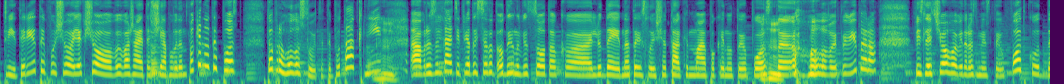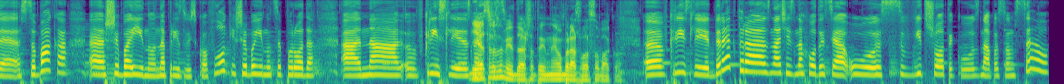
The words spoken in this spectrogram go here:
Твіттері. Типу, що якщо ви вважаєте, що я повинен покинути пост, то проголосуйте. Типу, так, ні. А в результаті 51% е, людей натисли, що так він має покинути пост е, голови Твіттера. Після чого він розмістив фотку, де собака е, Шибаїну на прізвисько Флокі. Шибаїну це порода. На е, в кріслі Я зрозумів, да, що ти не образила собаку. е, в кріслі директора, значить, знаходиться у світшотику з написом SEO.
